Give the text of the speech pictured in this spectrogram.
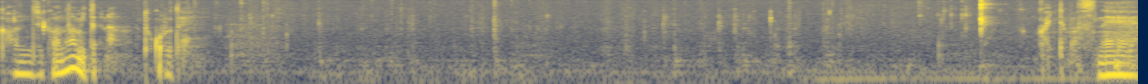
こんかなみたいなところで。書いてますね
